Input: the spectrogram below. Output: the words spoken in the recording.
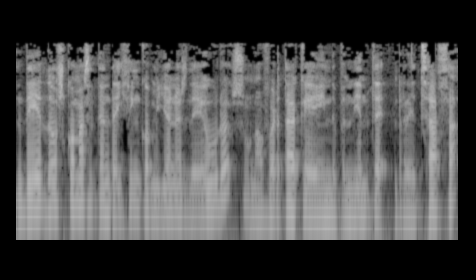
de 2,75 millones de euros. Una oferta que Independiente rechaza.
